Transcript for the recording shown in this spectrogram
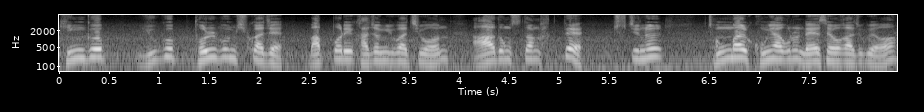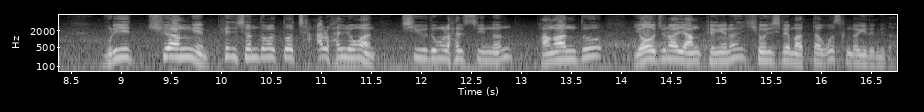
긴급 유급 돌봄 휴가제, 맞벌이 가정육아 지원, 아동 수당 확대 추진을 정말 공약으로 내세워 가지고요. 우리 취향님, 펜션 등을 또 잘 활용한 치유 등을 할 수 있는 방안도 여주나 양평에는 현실에 맞다고 생각이 됩니다.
